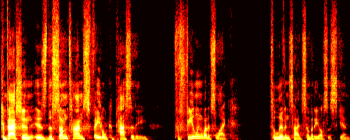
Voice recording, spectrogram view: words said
Compassion is the sometimes fatal capacity for feeling what it's like to live inside somebody else's skin.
